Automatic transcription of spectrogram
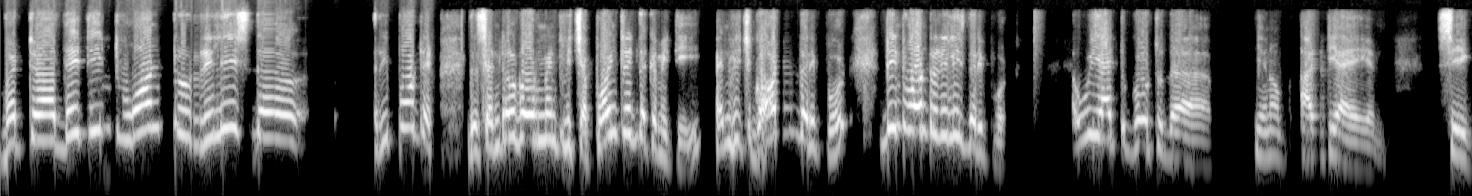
But uh, they didn't want to release the report. The central government, which appointed the committee and which got the report, didn't want to release the report. We had to go to the you know, RTI and see.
